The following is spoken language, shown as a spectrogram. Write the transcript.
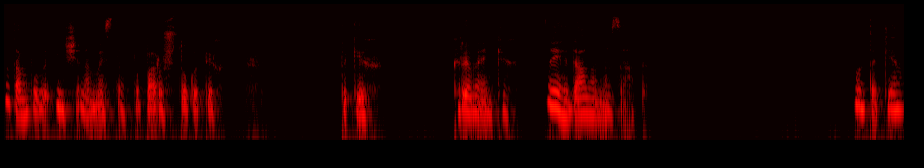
ну там були інші намиста, по пару штук тих таких кривеньких. Ну, їх дала назад. Ось таке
